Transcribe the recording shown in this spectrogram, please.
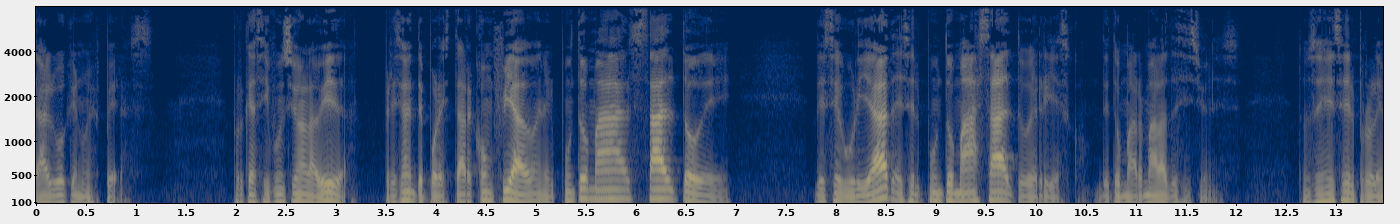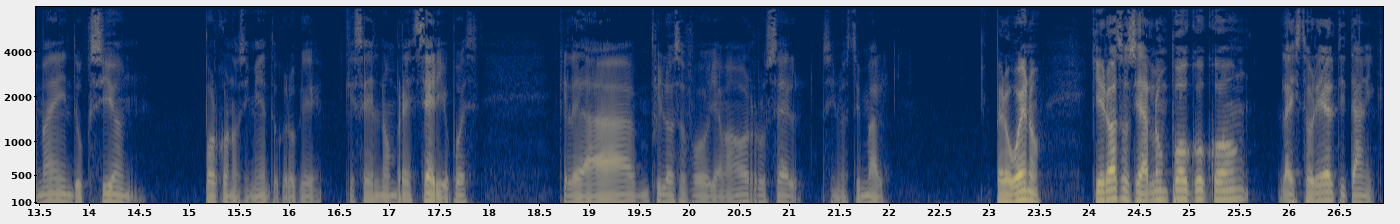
algo que no esperas. Porque así funciona la vida. Precisamente por estar confiado en el punto más alto de, de seguridad, es el punto más alto de riesgo de tomar malas decisiones. Entonces ese es el problema de inducción por conocimiento. Creo que, que ese es el nombre serio, pues, que le da un filósofo llamado Russell, si no estoy mal. Pero bueno, quiero asociarlo un poco con la historia del Titanic,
